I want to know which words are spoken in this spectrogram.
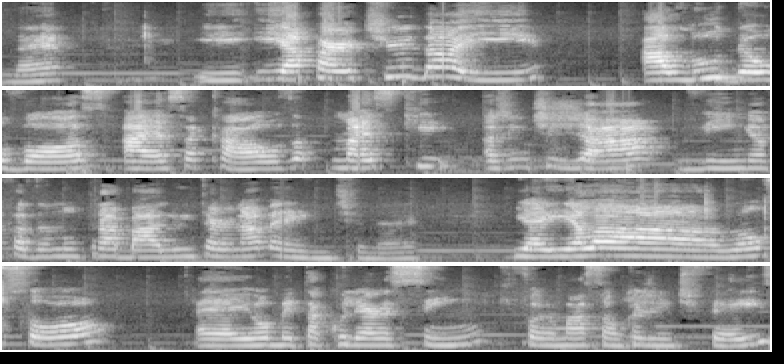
né? E, e a partir daí, a Lu deu voz a essa causa, mas que a gente já vinha fazendo um trabalho internamente, né? E aí ela lançou é, Eu Meta Colher Sim, que foi uma ação que a gente fez,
